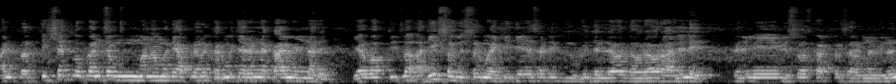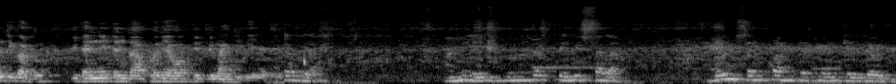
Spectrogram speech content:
आणि प्रत्यक्षात लोकांच्या मनामध्ये आपल्याला कर्मचाऱ्यांना काय मिळणार आहे या बाबतीतला अधिक सविस्तर माहिती देण्यासाठी दुर्ग जिल्ह्यावर दौऱ्यावर आलेले तरी मी विश्वास काटकर सरांना विनंती करतो की त्यांनी त्यांचा आपल्याला या बाबतीतली माहिती देण्यात आम्ही दोन हजार तेवीस सालात दोन संप आमच्या ठिकाणी केलेले होते.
